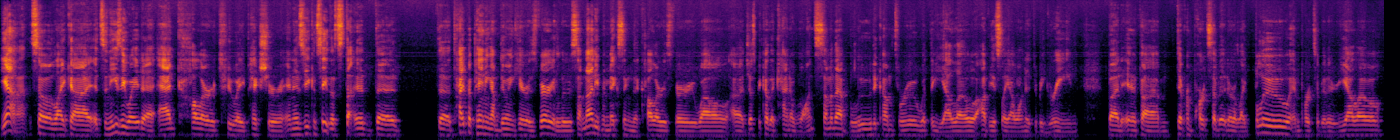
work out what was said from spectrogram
yeah, so like uh, it's an easy way to add color to a picture. And as you can see, the, the, the type of painting I'm doing here is very loose. I'm not even mixing the colors very well, uh, just because I kind of want some of that blue to come through with the yellow. Obviously, I want it to be green. But if um, different parts of it are like blue and parts of it are yellow,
